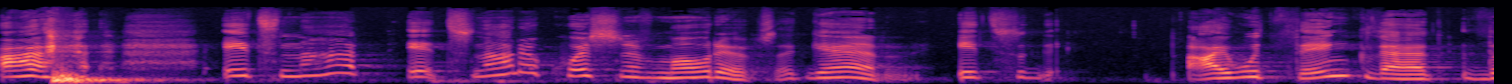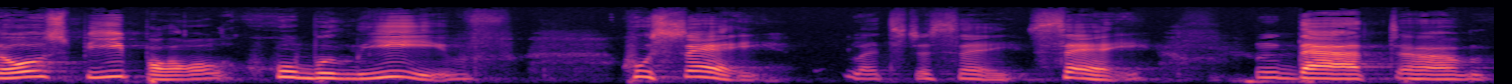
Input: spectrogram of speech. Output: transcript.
I, it's not it's not a question of motives. Again, it's I would think that those people who believe, who say, let's just say, say that um,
